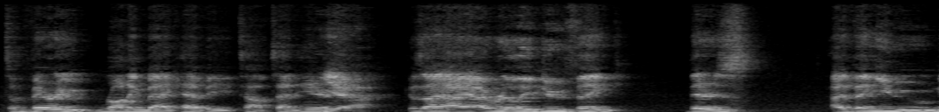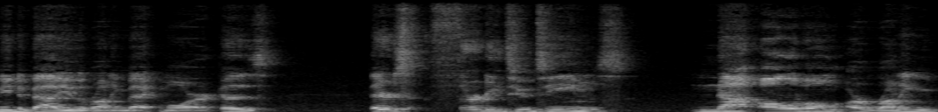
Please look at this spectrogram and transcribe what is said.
It's a very running back heavy top ten here. Yeah. Because I, I, I really do think there's, I think you need to value the running back more because there's 32 teams. Not all of them are running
